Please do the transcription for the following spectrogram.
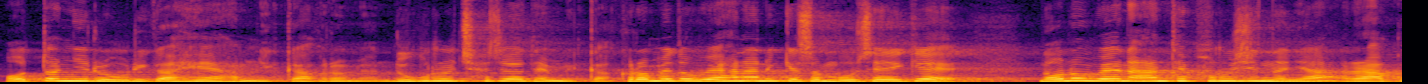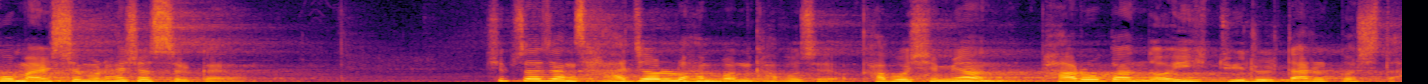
어떤 일을 우리가 해야 합니까? 그러면 누구를 찾아야 됩니까? 그럼에도 왜 하나님께서 모세에게 너는 왜 나한테 부르짖느냐? 라고 말씀을 하셨을까요? 14장 4절로 한번 가보세요. 가보시면 바로가 너희 뒤를 따를 것이다.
